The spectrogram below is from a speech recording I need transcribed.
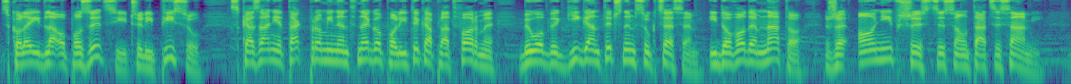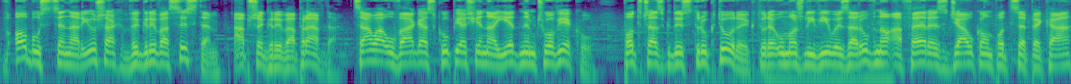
Z kolei dla opozycji, czyli PiSu, skazanie tak prominentnego polityka Platformy byłoby gigantycznym sukcesem i dowodem na to, że oni wszyscy są tacy sami. W obu scenariuszach wygrywa system, a przegrywa prawda. Cała uwaga skupia się na jednym człowieku, podczas gdy struktury, które umożliwiły zarówno aferę z działką pod CPK,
